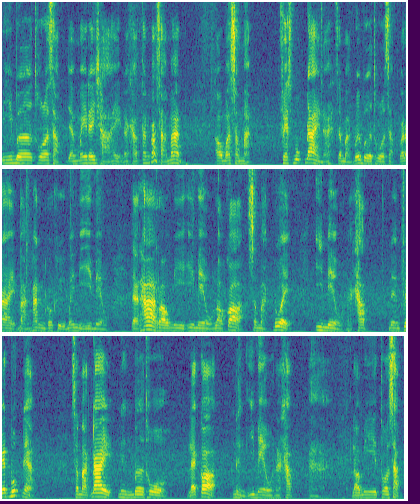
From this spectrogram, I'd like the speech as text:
มีเบอร์โทรศัพท์ยังไม่ได้ใช้นะครับ ท่านก็สามารถเอามาสมัคร Facebook ได้นะ สมัครด้วยเบอร์โทรศัพท์ก็ได้ บางท่านก็คือไม่มีอีเมล แต่ถ้าเรามีอีเมลเราก็สมัครด้วยอีเมลนะครับ1 Facebook เนี่ย สมัครได้ 1 เบอร์โทร และก็ 1 อีเมลนะครับเรามีโทรศัพท์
